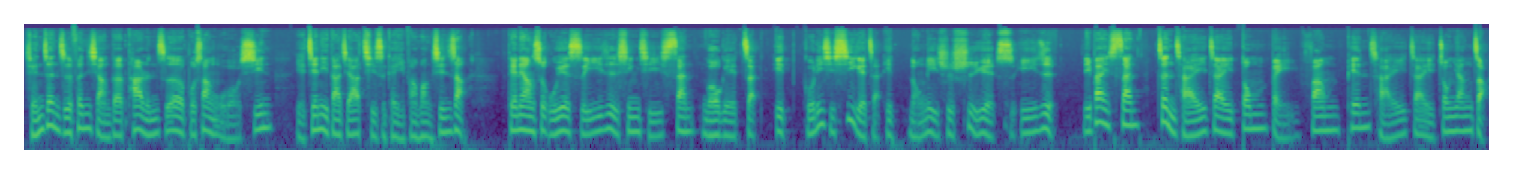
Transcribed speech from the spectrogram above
前阵子分享的他人之恶不上我心。也建议大家其实可以放放心上。天亮是五月十一日，星期三，五月十一，古历是四月十一，农历是四月十一日，礼拜三。正财在东北方，偏财在中央找。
